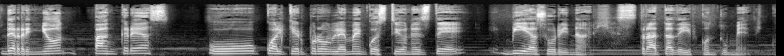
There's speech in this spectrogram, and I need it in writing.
de riñón, páncreas o cualquier problema en cuestiones de vías urinarias. Trata de ir con tu médico.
